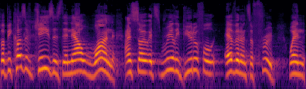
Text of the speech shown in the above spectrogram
But because of Jesus, they're now one. And so it's really beautiful evidence of fruit when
